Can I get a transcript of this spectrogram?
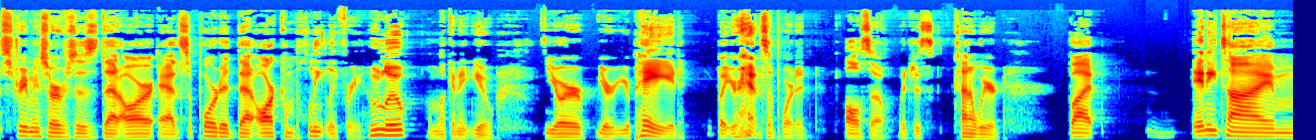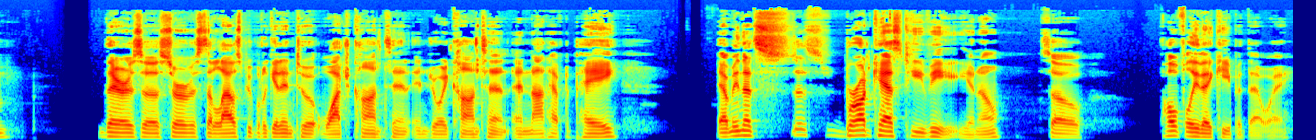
streaming services that are ad supported that are completely free. Hulu, I'm looking at you. You're you're you're paid, but you're ad supported also, which is kind of weird. But anytime there's a service that allows people to get into it, watch content, enjoy content, and not have to pay. I mean, that's that's broadcast TV, you know. So hopefully they keep it that way.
